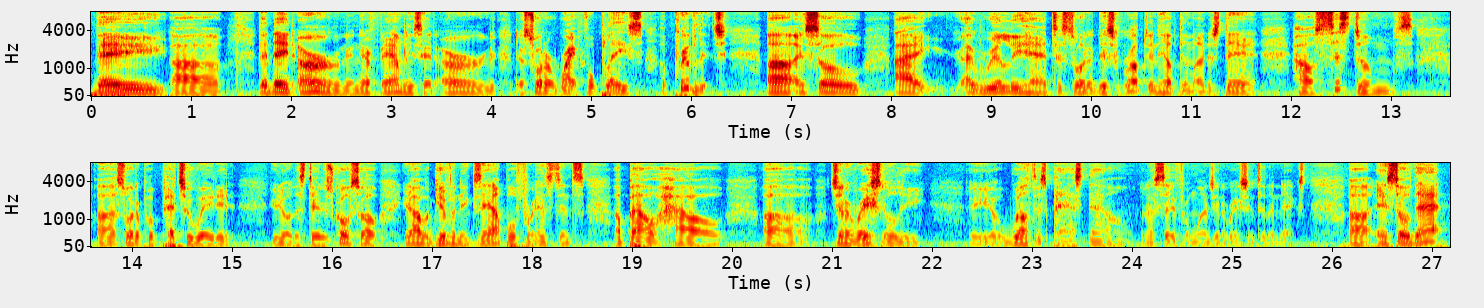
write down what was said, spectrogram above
they uh, that they'd earned and their families had earned their sort of rightful place of privilege, uh, and so I I really had to sort of disrupt and help them understand how systems uh, sort of perpetuated you know the status quo. So you know I would give an example, for instance, about how uh, generationally you know, wealth is passed down, let's say, from one generation to the next. Uh, and so that,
